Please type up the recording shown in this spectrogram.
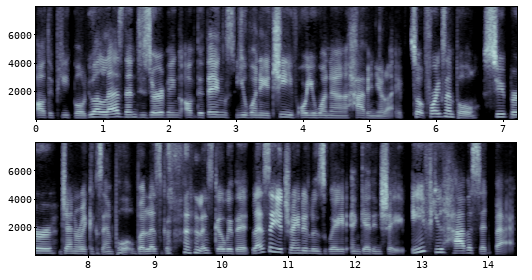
other people. You are less than deserving of the things you want to achieve or you want to have in your life. So, for example, super generic example, but let's go let's go with it. Let's say you're trying to lose weight and get in shape. If you have a setback,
